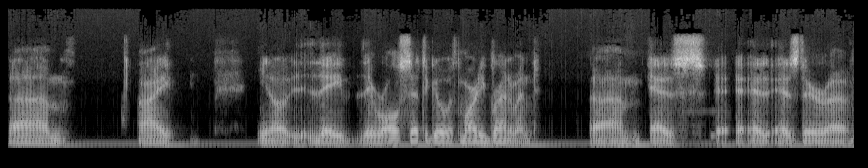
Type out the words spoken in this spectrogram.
um, I, you know, they they were all set to go with Marty Brennaman um, as, as their uh,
